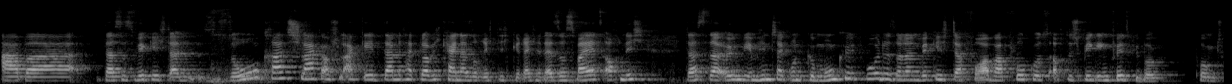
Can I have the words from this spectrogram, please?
Aber dass es wirklich dann so krass Schlag auf Schlag geht, damit hat, glaube ich, keiner so richtig gerechnet. Also es war jetzt auch nicht, dass da irgendwie im Hintergrund gemunkelt wurde, sondern wirklich davor war Fokus auf das Spiel gegen Vilsbiburg. Punkt.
